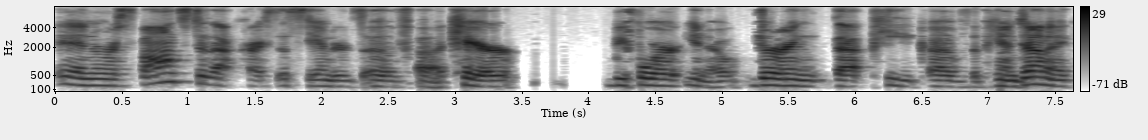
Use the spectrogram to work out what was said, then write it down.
in response to that crisis standards of uh, care before, you know, during that peak of the pandemic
